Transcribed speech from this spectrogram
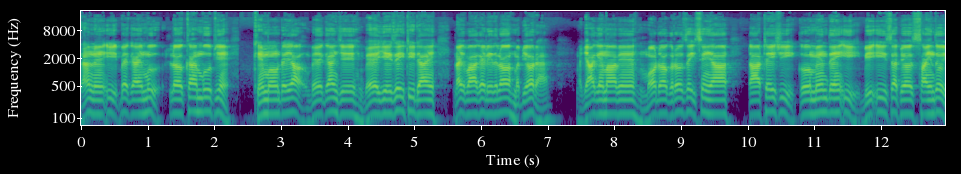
တန်လွင်ဤပဲ့ကန်မှုလှော်ခတ်မှုဖြင့်ခင်မုံတယောက်ဘယ်ကန်းချေဘယ်ရေစိတ်ထိတိုင်းလိုက်ပါခဲ့လေသလားမပြောတာမကြခင်မှာပင် မော်တော်ကရုတ်စိတ်ဆင်ရာတာထိတ်ရှိကိုမင်းသိန်းဤဘီဤဆက်ပြောဆိုင်သို့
